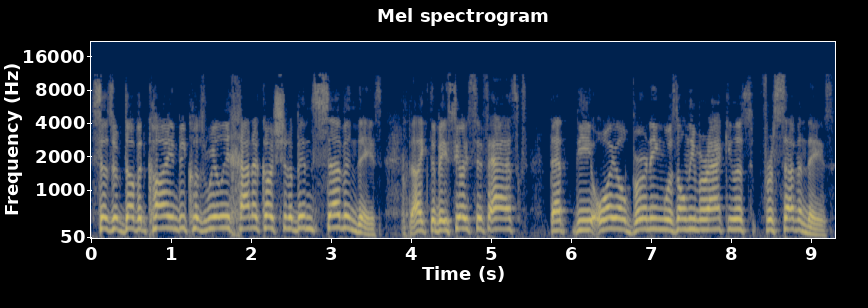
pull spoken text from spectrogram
Says Rav David Cohn, because really Hanukkah should have been seven days. Like the Beis Yosef asks, that the oil burning was only miraculous for seven days.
